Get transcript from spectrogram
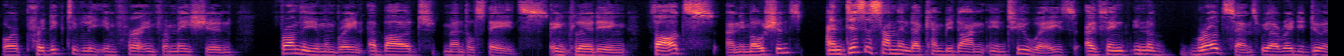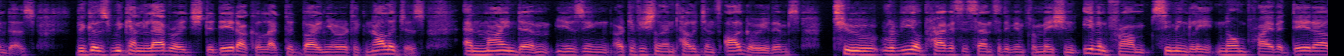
or predictively infer information from the human brain about mental states, including thoughts and emotions. And this is something that can be done in two ways. I think, in a broad sense, we are already doing this because we can leverage the data collected by neurotechnologists and mine them using artificial intelligence algorithms to reveal privacy sensitive information, even from seemingly non private data,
